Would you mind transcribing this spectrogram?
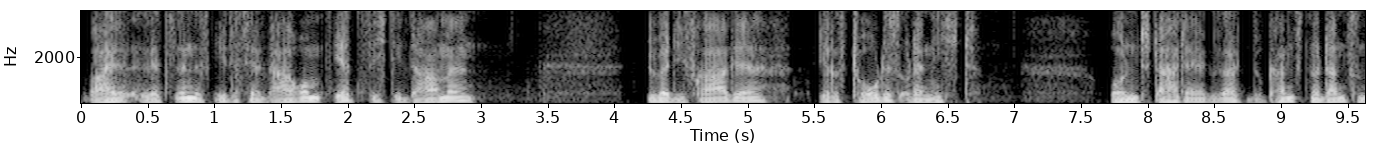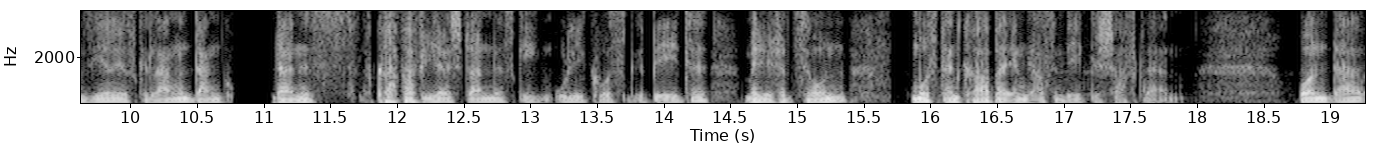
Weil letzten Endes geht es ja darum, irrt sich die Dame über die Frage ihres Todes oder nicht. Und da hat er ja gesagt, du kannst nur dann zum Sirius gelangen, dank deines Körperwiderstandes gegen Ulikus Gebete, Meditationen, muss dein Körper irgendwie aus dem Weg geschafft werden. Und da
